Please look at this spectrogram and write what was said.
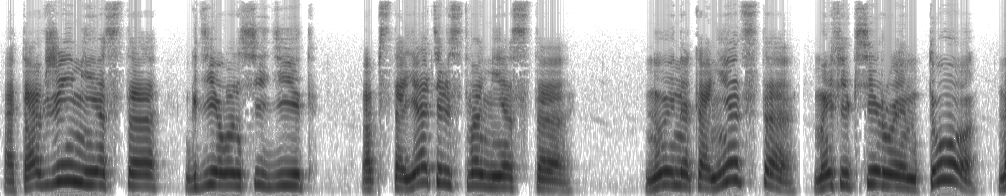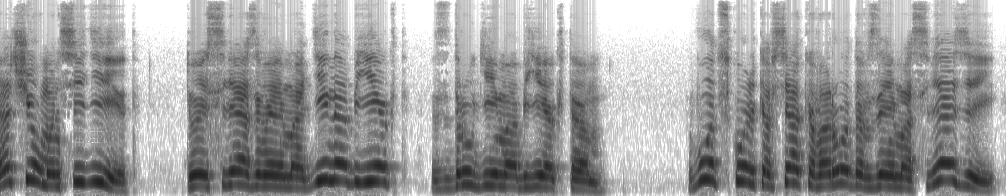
а также и место, где он сидит, обстоятельства места. Ну и, наконец-то, мы фиксируем то, на чем он сидит, то есть связываем один объект с другим объектом. Вот сколько всякого рода взаимосвязей –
